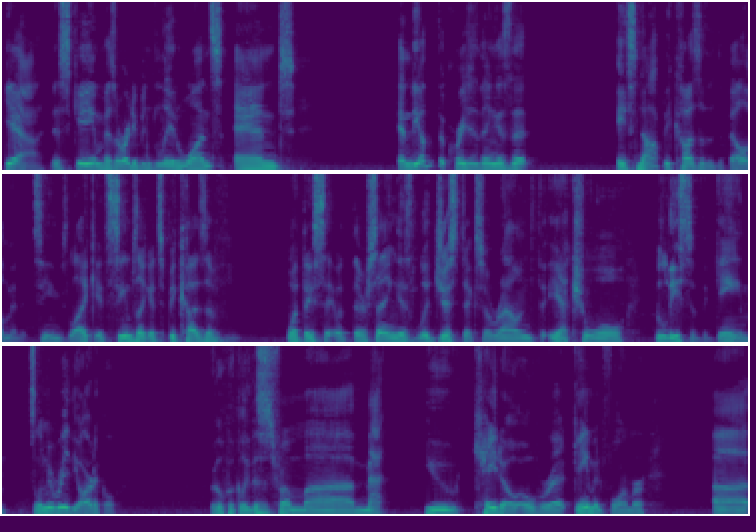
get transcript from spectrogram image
yeah this game has already been delayed once and and the other the crazy thing is that it's not because of the development it seems like it seems like it's because of what they say what they're saying is logistics around the actual release of the game so let me read the article real quickly this is from uh, matthew Kato over at game informer uh,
